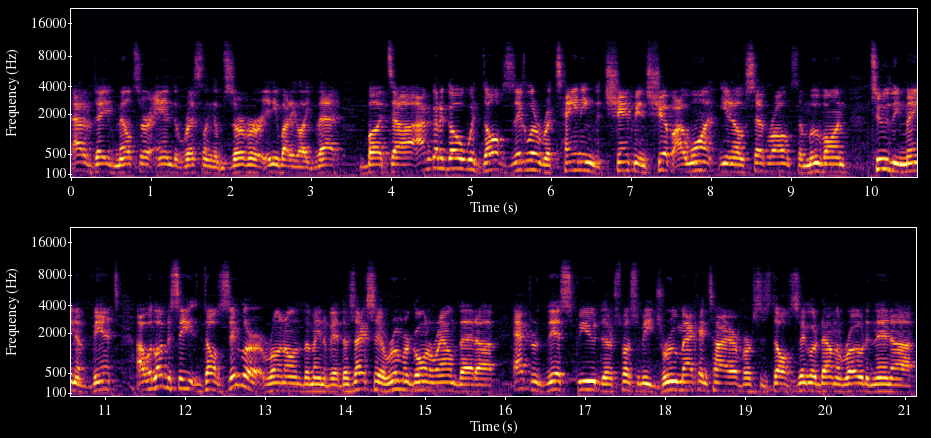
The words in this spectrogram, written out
out of Dave Meltzer and the Wrestling Observer or anybody like that. But uh, I'm going to go with Dolph Ziggler retaining the championship. I want, you know, Seth Rollins to move on to the main event. I would love to see Dolph Ziggler run on the main event. There's actually a rumor going around that uh, after this feud, there's supposed to be Drew McIntyre versus Dolph Ziggler down the road, and then uh,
